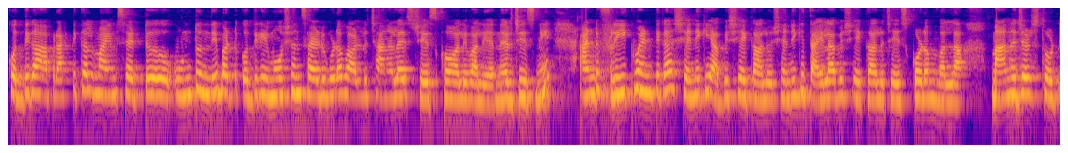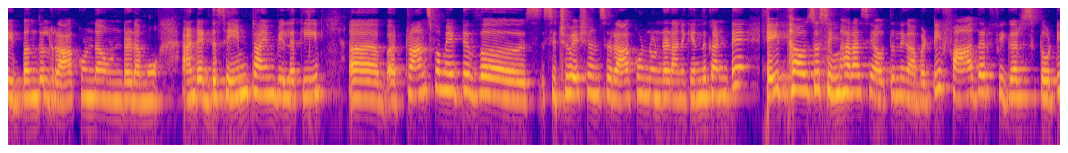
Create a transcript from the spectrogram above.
కొద్దిగా ఆ ప్రాక్టికల్ మైండ్ సెట్ ఉంటుంది బట్ కొద్దిగా ఇమోషన్ సైడ్ కూడా వాళ్ళు ఛానలైజ్ చేసుకోవాలి వాళ్ళ ఎనర్జీస్ని అండ్ ఫ్రీక్వెంట్గా శనికి అభిషేకాలు శనికి తైలాభిషేకాలు చేసుకోవడం వల్ల మేనేజర్స్ తోటి ఇబ్బందులు రాకుండా ఉండడము. And at the same time వీళ్ళకి ట్రాన్స్ఫర్మేటివ్ సిచ్యువేషన్స్ రాకుండా ఉండడానికి. ఎందుకంటే ఎయిత్ హౌస్ సింహరాశి అవుతుంది కాబట్టి ఫాదర్ ఫిగర్స్ తోటి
